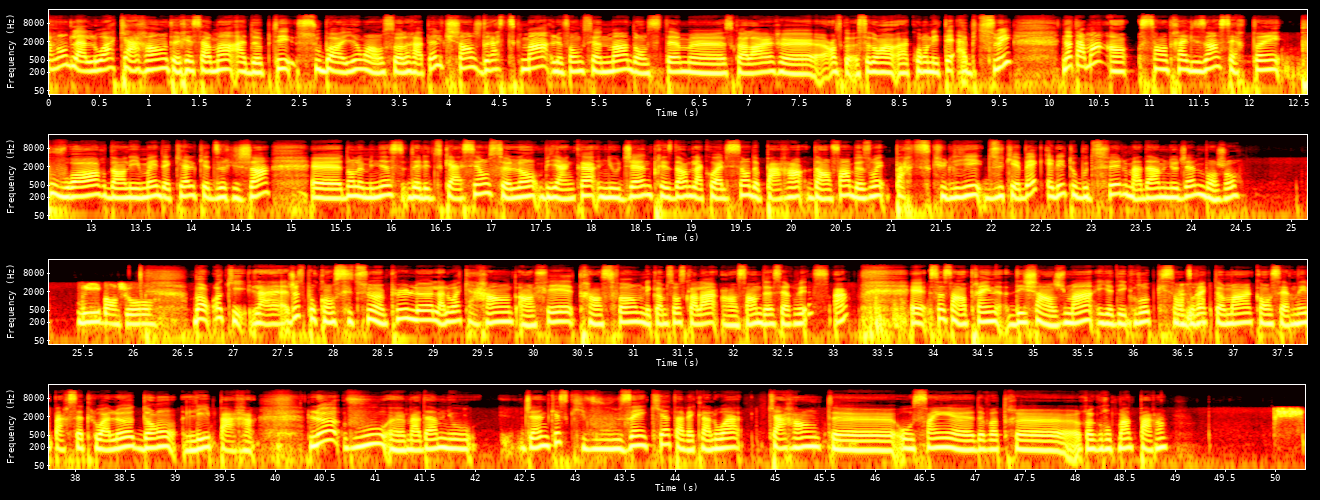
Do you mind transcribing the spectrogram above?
Parlons de la loi 40 récemment adoptée sous Bayon, on se le rappelle, qui change drastiquement le fonctionnement dans le système euh, scolaire, euh, en tout cas ce dont, à quoi on était habitué, notamment en centralisant certains pouvoirs dans les mains de quelques dirigeants, euh, dont le ministre de l'Éducation, selon Bianca Nugent, présidente de la coalition de parents d'enfants besoins particuliers du Québec. Elle est au bout du fil, Madame Nugent, bonjour. Oui, bonjour. Bon, OK. La, juste pour qu'on situe un peu, là, la loi 40, en fait, transforme les commissions scolaires en centres de services. Hein? Euh, ça, ça entraîne des changements. Il y a des groupes qui sont directement concernés par cette loi-là, dont les parents. Là, vous, euh, Madame New Jen, qu'est-ce qui vous inquiète avec la loi 40 euh, au sein de votre regroupement de parents?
